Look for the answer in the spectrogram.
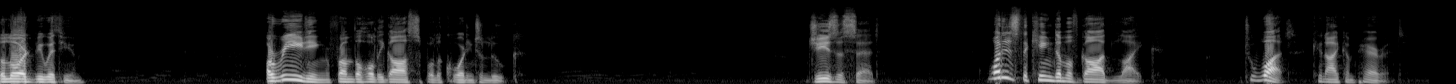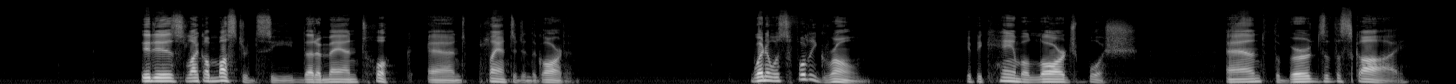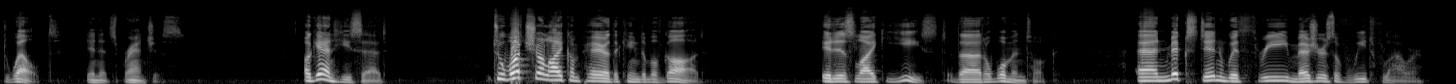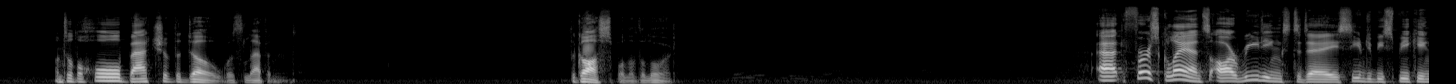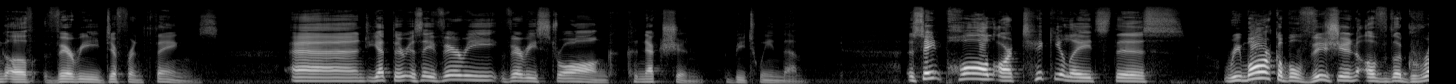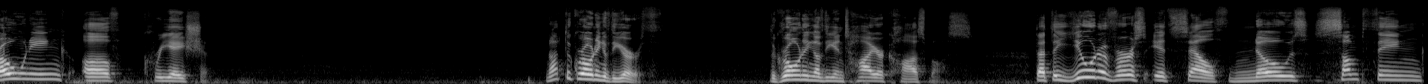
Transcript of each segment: The Lord be with you. A reading from the Holy Gospel according to Luke. Jesus said, What is the kingdom of God like? To what can I compare it? It is like a mustard seed that a man took and planted in the garden. When it was fully grown, it became a large bush, and the birds of the sky dwelt in its branches. Again he said, To what shall I compare the kingdom of God? It is like yeast that a woman took and mixed in with three measures of wheat flour until the whole batch of the dough was leavened. The Gospel of the Lord. At first glance, our readings today seem to be speaking of very different things. And yet, there is a very, very strong connection between them. St. Paul articulates this remarkable vision of the groaning of creation. Not the groaning of the earth, the groaning of the entire cosmos. That the universe itself knows something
